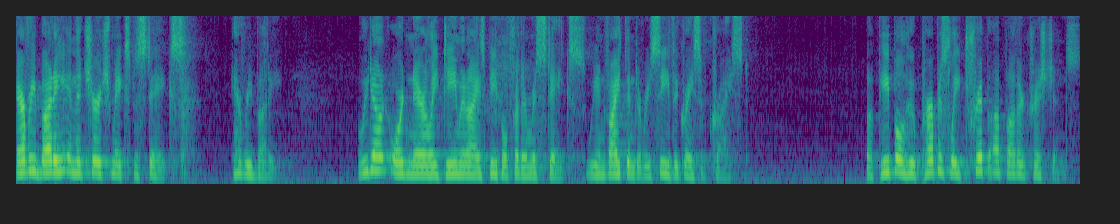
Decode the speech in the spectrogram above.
Everybody in the church makes mistakes. Everybody. We don't ordinarily demonize people for their mistakes. We invite them to receive the grace of Christ. but people who purposely trip up other Christians.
